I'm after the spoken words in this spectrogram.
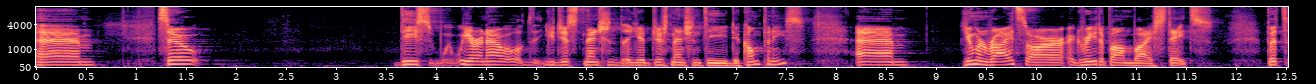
Um, so these we are now. You just mentioned you just mentioned the the companies. Um, human rights are agreed upon by states, but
